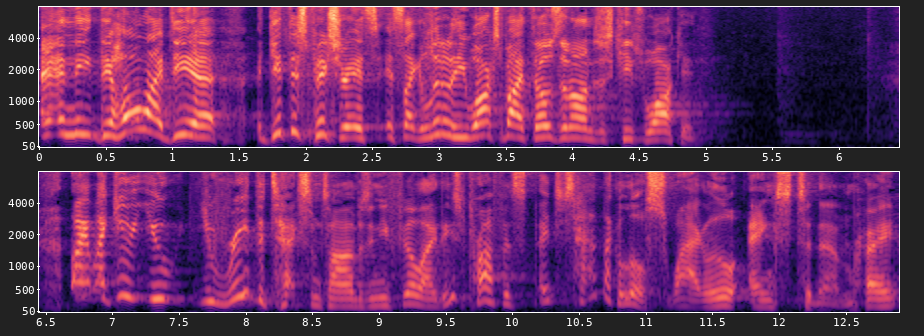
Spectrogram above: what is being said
And the, the whole idea, get this picture, it's, it's like literally he walks by, throws it on, and just keeps walking. Like, like you, you, you read the text sometimes and you feel like these prophets, they just had like a little swag, a little angst to them, right?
